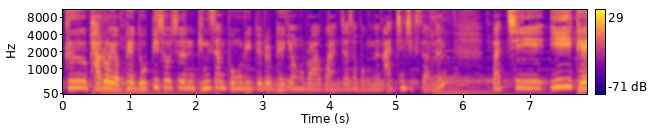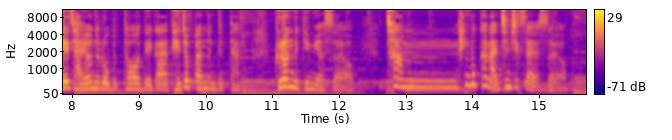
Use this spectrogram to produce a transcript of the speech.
그 바로 옆에 높이 솟은 빙산 봉우리들을 배경으로 하고 앉아서 먹는 아침 식사는 마치 이 대자연으로부터 내가 대접받는 듯한 그런 느낌이었어요. 참 행복한 아침 식사였어요.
